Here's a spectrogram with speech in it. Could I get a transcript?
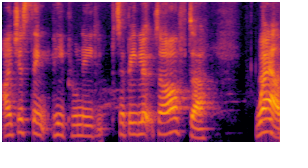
I just think people need to be looked after. Well,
